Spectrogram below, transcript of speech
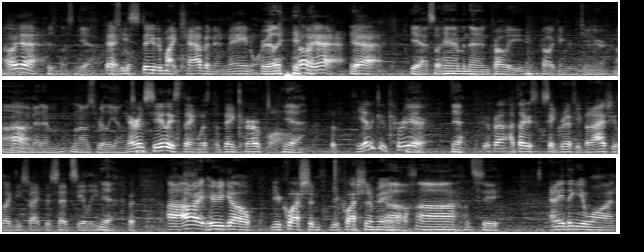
uh, Oh, yeah. pitching lessons. Yeah, yeah. He cool. stayed in my cabin in Maine once. Really? Oh yeah, Yeah. yeah. Yeah, so him and then probably probably Ken Griffey Jr. Uh, Oh. I met him when I was really young. Aaron too. Sele's thing was the big curveball. Yeah, but he had a good career. yeah, for- I thought you were going to say Griffey, but I actually like these fact that said Sele. Yeah. But, uh, all right, here you go. Your question. Your question to me. Oh, uh, let's see. Anything you want.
